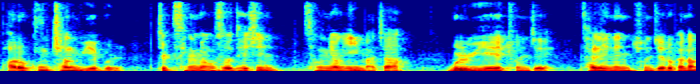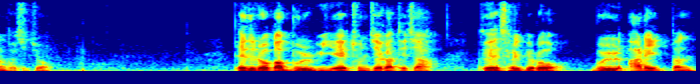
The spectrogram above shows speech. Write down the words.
바로 궁창 위의 물, 즉 생명수 대신 성령이 임하자 물 위의 존재, 살리는 존재로 변한 것이죠. 베드로가 물 위의 존재가 되자 그의 설교로 물 아래 있던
